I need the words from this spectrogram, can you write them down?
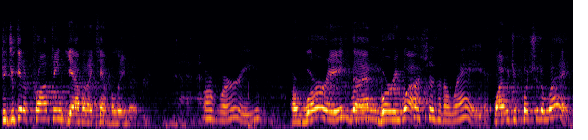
Did you get a prompting? Yeah, but I can't believe it. Or worry. Or worry that worry what? Pushes it away. Why would you push it away?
